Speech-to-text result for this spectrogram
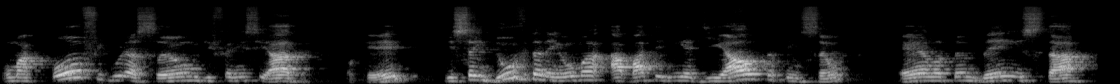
uma configuração diferenciada, ok? E sem dúvida nenhuma, a bateria de alta tensão, ela também está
